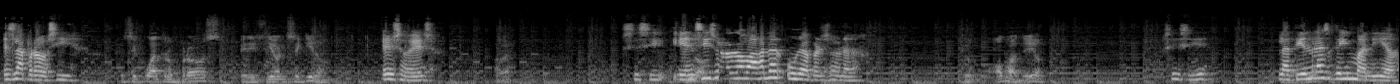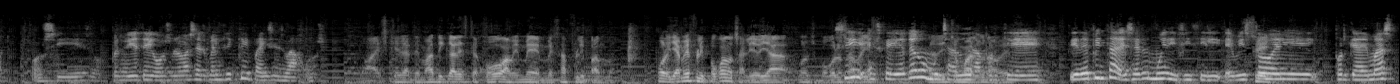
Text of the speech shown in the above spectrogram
Es la Pro, sí. S4 Pros, edición Sekiro. Eso es. A ver. Sí, sí. Y en Tío. sí solo lo va a ganar una persona. Qué guapa, tío. Sí, sí. La tienda es Game Mania. Por si eso. Pero yo te digo, solo va a ser Bélgica y Países Bajos. Buah, es que la temática de este juego a mí me, me está flipando. Bueno, ya me flipó cuando salió, ya. Bueno, supongo que lo Sí, sabéis. es que yo tengo Lo mucha duda porque tiene pinta de ser muy difícil. He visto Sí. el. Porque además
